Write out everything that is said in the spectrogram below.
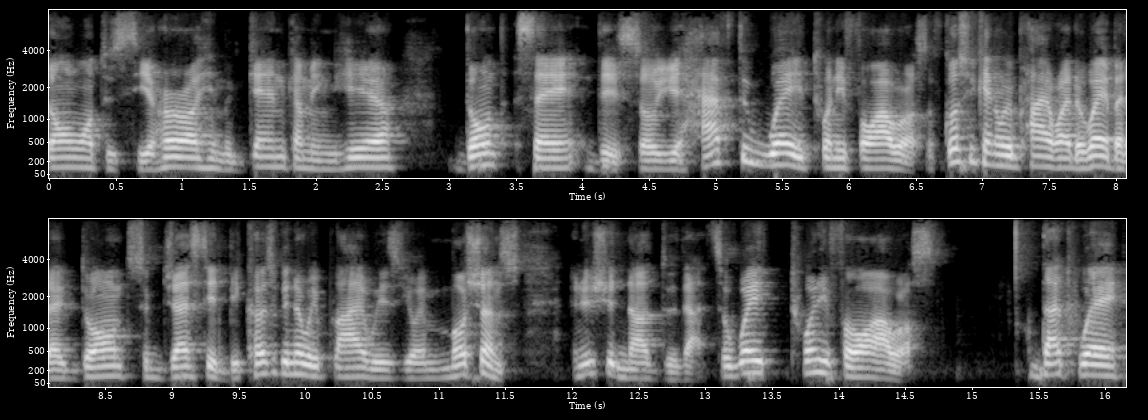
don't want to see her or him again coming here. Don't say this. So you have to wait 24 hours. Of course, you can reply right away, but I don't suggest it because you're going to reply with your emotions and you should not do that. So wait 24 hours. That way,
